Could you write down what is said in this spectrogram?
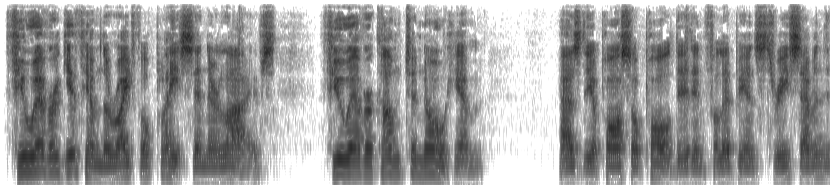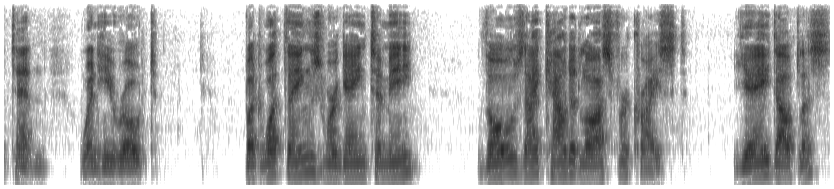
Few ever give him the rightful place in their lives. Few ever come to know him as the Apostle Paul did in Philippians 3 7 to 10, when he wrote, But what things were gained to me, those I counted loss for Christ, yea, doubtless,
